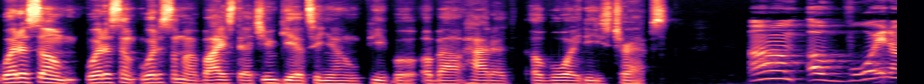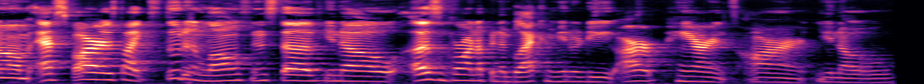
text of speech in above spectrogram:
what are some what are some what are some advice that you give to young people about how to avoid these traps um, avoid them as far as like student loans and stuff. You know, us growing up in the black community, our parents aren't, you know,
